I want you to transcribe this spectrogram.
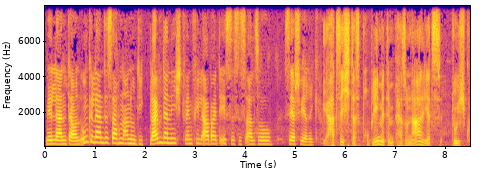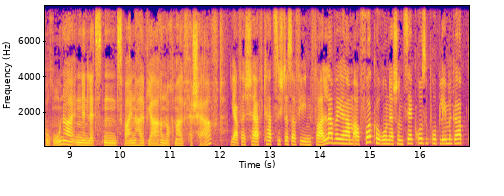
wir lernen dauernd ungelernte Sachen an und die bleiben dann nicht, wenn viel Arbeit ist. Es ist also sehr schwierig. Hat sich das Problem mit dem Personal jetzt durch Corona in den letzten zweieinhalb Jahren nochmal verschärft? Ja, verschärft hat sich das auf jeden Fall, aber wir haben auch vor Corona schon sehr große Probleme gehabt,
